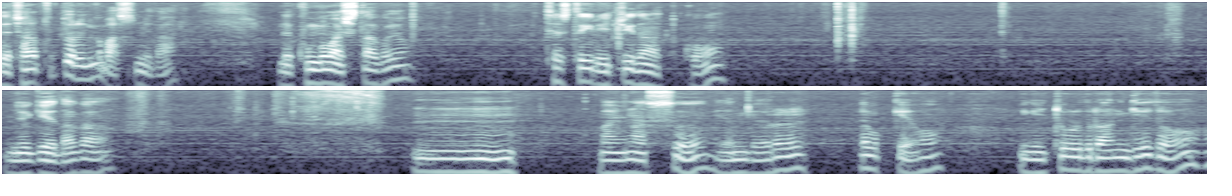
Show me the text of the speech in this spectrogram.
네, 전압 뚝 떨어진 거 맞습니다. 네, 궁금하시다고요? 테스트기를 이쪽에다 놨고 여기에다가 음, 마이너스 연결을 해볼게요. 이게 이쪽으로 들어가는 길이죠.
